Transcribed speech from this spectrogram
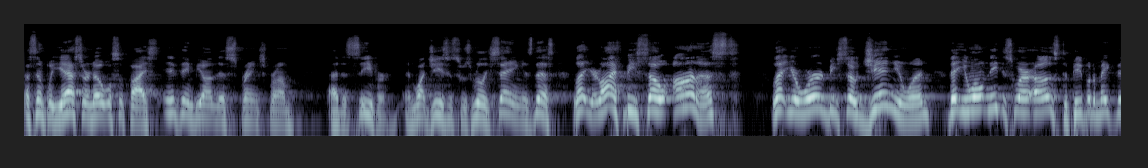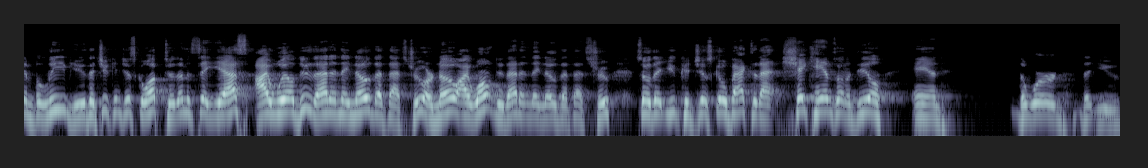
A simple yes or no will suffice. Anything beyond this springs from a deceiver. And what Jesus was really saying is this let your life be so honest, let your word be so genuine that you won't need to swear oaths to people to make them believe you, that you can just go up to them and say, Yes, I will do that, and they know that that's true, or No, I won't do that, and they know that that's true, so that you could just go back to that, shake hands on a deal, and the word that you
